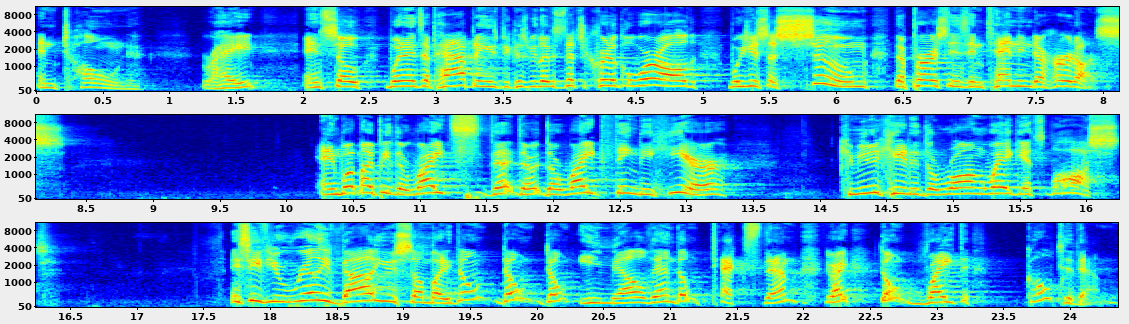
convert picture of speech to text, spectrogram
and tone, right? And so what ends up happening is because we live in such a critical world, we just assume the person is intending to hurt us. And what might be the right, the, the, the right thing to hear, communicated the wrong way, gets lost. And see, if you really value somebody, don't, don't, don't email them, don't text them, right? Don't write, go to them.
